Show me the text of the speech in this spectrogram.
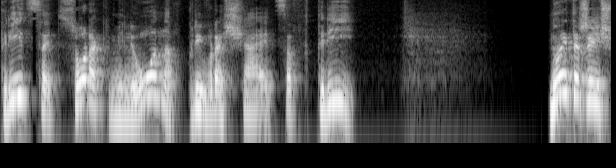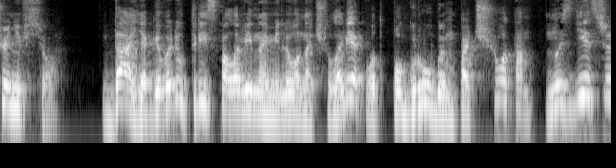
30-40 миллионов превращается в 3. Но это же еще не все. Да, я говорю 3,5 миллиона человек, вот по грубым подсчетам, но здесь же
